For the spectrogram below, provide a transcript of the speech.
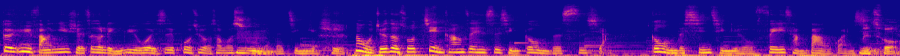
对预防医学这个领域，我也是过去有差不多十五年的经验。是。那我觉得说健康这件事情跟我们的思想、跟我们的心情也有非常大的关系。没错。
